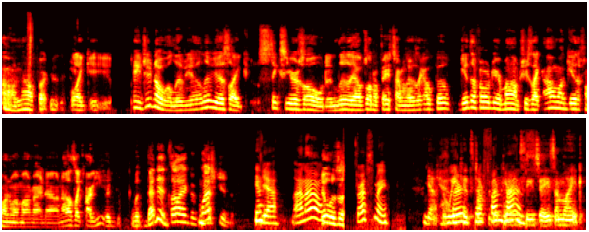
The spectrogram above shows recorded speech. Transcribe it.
Oh no, fuck. Like, hey, did you know Olivia? Olivia's like six years old, and literally, I was on a FaceTime and I was like, "Oh, go give the phone to your mom." She's like, "I don't want to give the phone to my mom right now," and I was like, "Are you?" That didn't sound like a question. Yeah. Yeah, I know. It was a Trust me. Yeah, Yeah, the way kids talk to their parents times. these days, I'm like,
